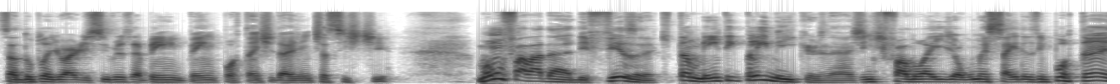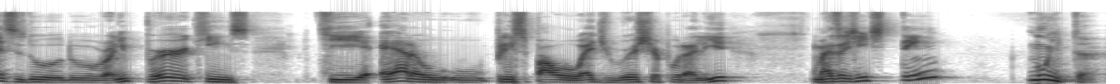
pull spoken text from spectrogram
Essa dupla de wide receivers é bem, bem importante da gente assistir. Vamos falar da defesa, que também tem playmakers, né? A gente falou aí de algumas saídas importantes do, do Ronnie Perkins, que era o, o principal edge rusher por ali. Mas a gente tem muita,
